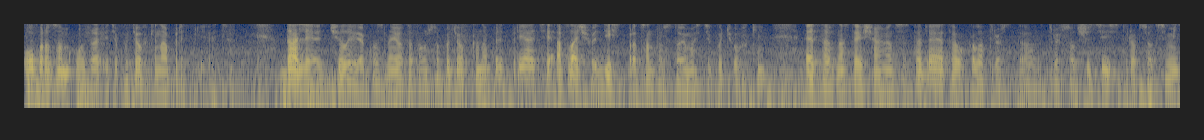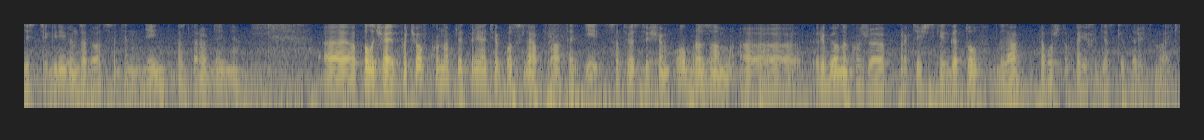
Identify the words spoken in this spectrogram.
образом уже эти путевки на предприятие. Далее человек узнает о том, что путевка на предприятие, оплачивает 10% стоимости путевки. Это в настоящий момент составляет около 360-370 гривен за 21 день оздоровления. Э, Получает путевку на предприятие после оплаты и соответствующим образом э, ребенок уже практически готов для того, чтобы поехать в детский оздоровительный лагерь.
